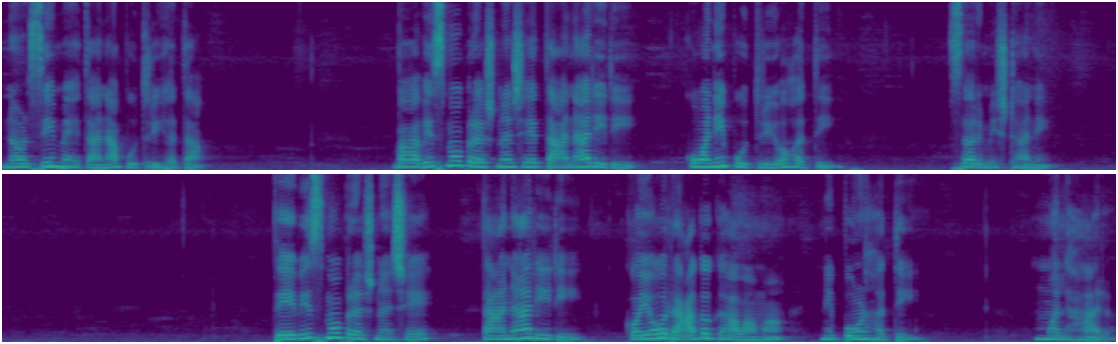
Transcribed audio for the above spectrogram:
નરસિંહ મહેતાના પુત્રી હતા. બાવીસમો પ્રશ્ન છે તાનારીરી કોની પુત્રીઓ હતી? શર્મિષ્ઠાની. ત્રેવીસમો પ્રશ્ન છે તાનારીરી કયો રાગ ગાવામાં નિપુણ હતી? મલ્હાર.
